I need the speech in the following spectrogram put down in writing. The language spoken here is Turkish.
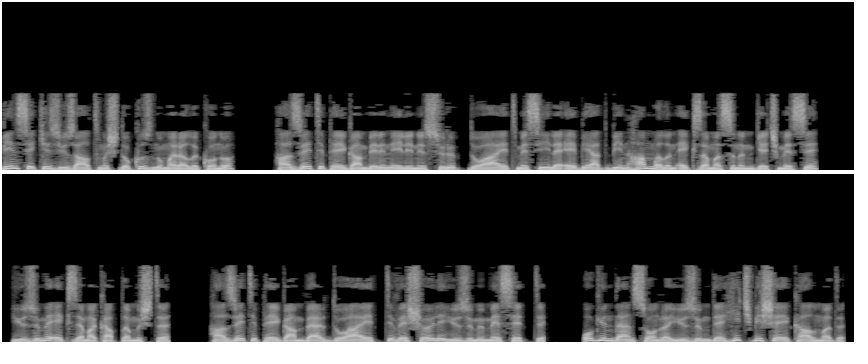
1869 numaralı konu, Hazreti Peygamber'in elini sürüp dua etmesiyle Ebiyad bin Hammal'ın ekzamasının geçmesi, yüzümü ekzema kaplamıştı, Hazreti Peygamber dua etti ve şöyle yüzümü mesetti, o günden sonra yüzümde hiçbir şey kalmadı.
